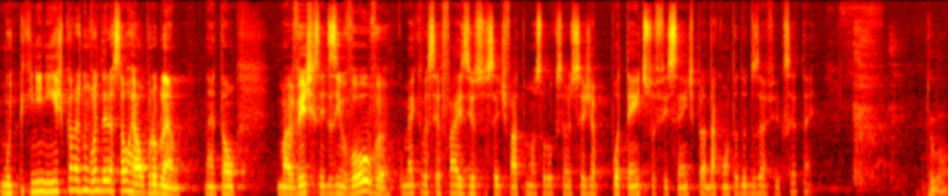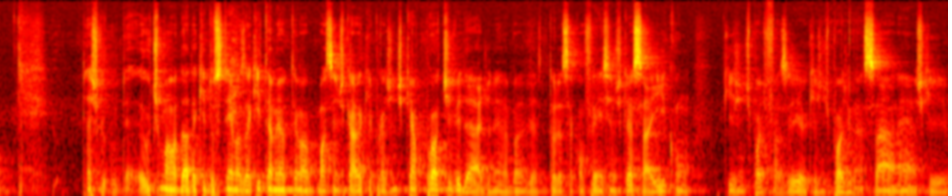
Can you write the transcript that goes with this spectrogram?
muito pequenininhas, porque elas não vão endereçar o real problema. Né? Então, uma vez que você desenvolva, como é que você faz isso ser de fato uma solução que seja potente o suficiente para dar conta do desafio que você tem? Muito bom. Acho que a última rodada aqui dos temas aqui também é um tema bastante caro aqui para a gente, que é a proatividade. Né? Toda essa conferência a gente quer sair com que a gente pode fazer, o que a gente pode lançar. Né? Acho que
